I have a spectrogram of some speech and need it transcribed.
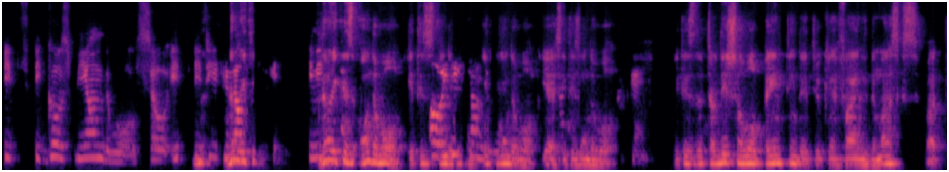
it it goes beyond the wall, so it it is no, not. It is, no, it is on the wall. It is, oh, on, it the is on, the it wall. on the wall. Yes, it is on the wall. Okay. It is the traditional wall painting that you can find in the mosques, but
